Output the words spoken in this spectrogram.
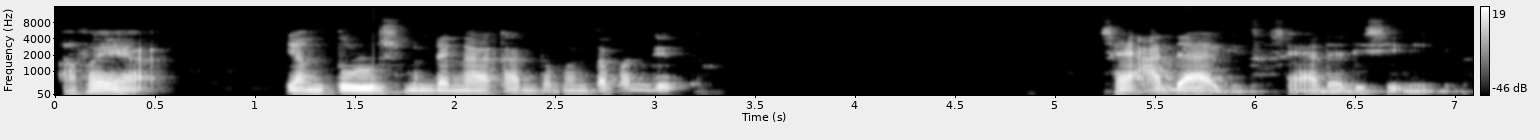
apa ya yang tulus mendengarkan teman-teman gitu. Saya ada gitu saya ada di sini gitu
